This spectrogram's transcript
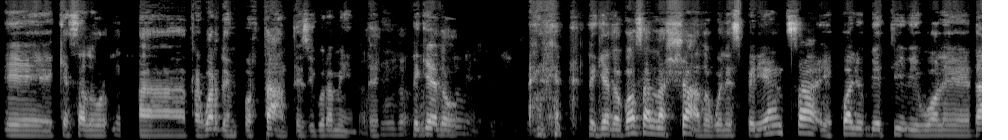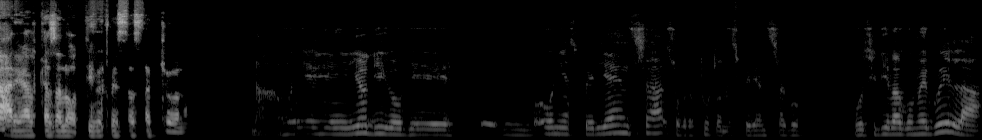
eh, che è stato un traguardo importante sicuramente. le, chiedo, le chiedo cosa ha lasciato quell'esperienza e quali obiettivi vuole dare al Casalotti per questa stagione. Io dico che eh, ogni esperienza, soprattutto un'esperienza co- positiva come quella,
